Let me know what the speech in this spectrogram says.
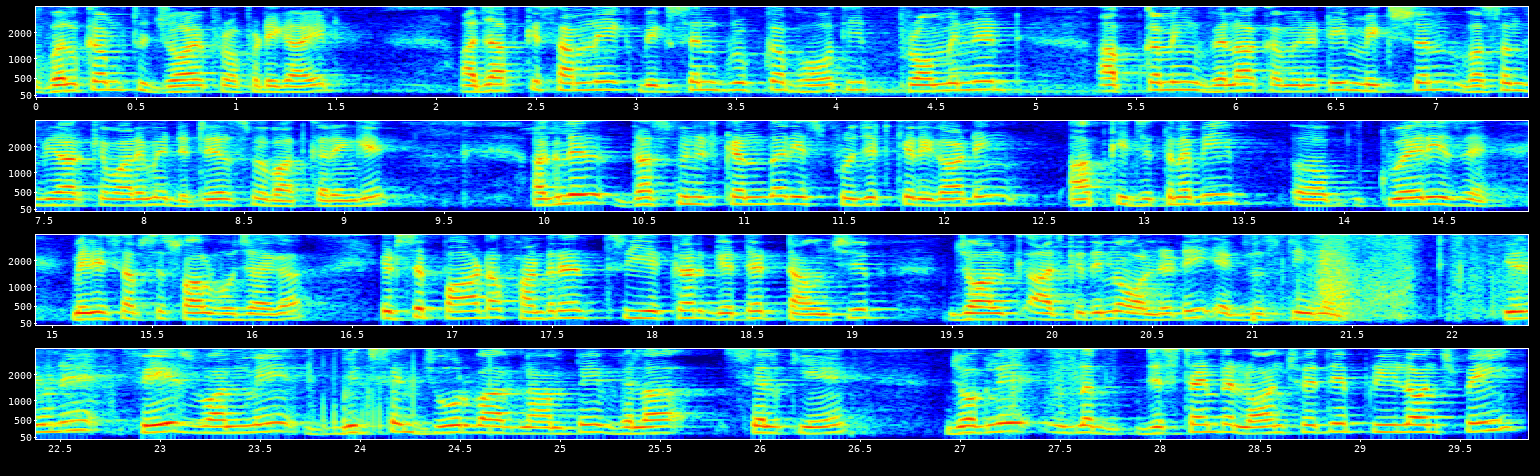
Welcome to Joy property guide. आज आपके सामने एक मिक्सन ग्रुप का बहुत ही prominent upcoming villa community मिक्सन Vasant Vihar के बारे में डिटेल्स में बात करेंगे। अगले 10 मिनट के अंदर इस प्रोजेक्ट के रिगार्डिंग आपके जितने भी क्वेरीज हैं, मेरे हिसाब से सॉल्व हो जाएगा। It's a part of hundred and three acre gated township जो आज के दिन में ऑलरेडी एग्जिस्टिंग है। इन्होंने फ़ेज़ वन में मिक्सन जोरबाग नाम पे विला सेल किए हैं, जो अगले मतलब जिस टाइम पे लॉन्च हुए थे प्री लॉन्च पे ही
